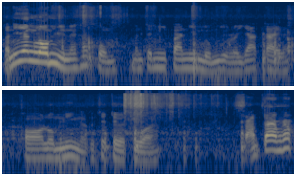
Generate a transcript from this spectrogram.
ตอนนี้ยังลมอยู่นะครับผม มันจะมีปลานินหลุมอยู่ระยะไกล พอลมนิ่งเดี๋ยก็จะเจอตัว สามแต้มครับ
